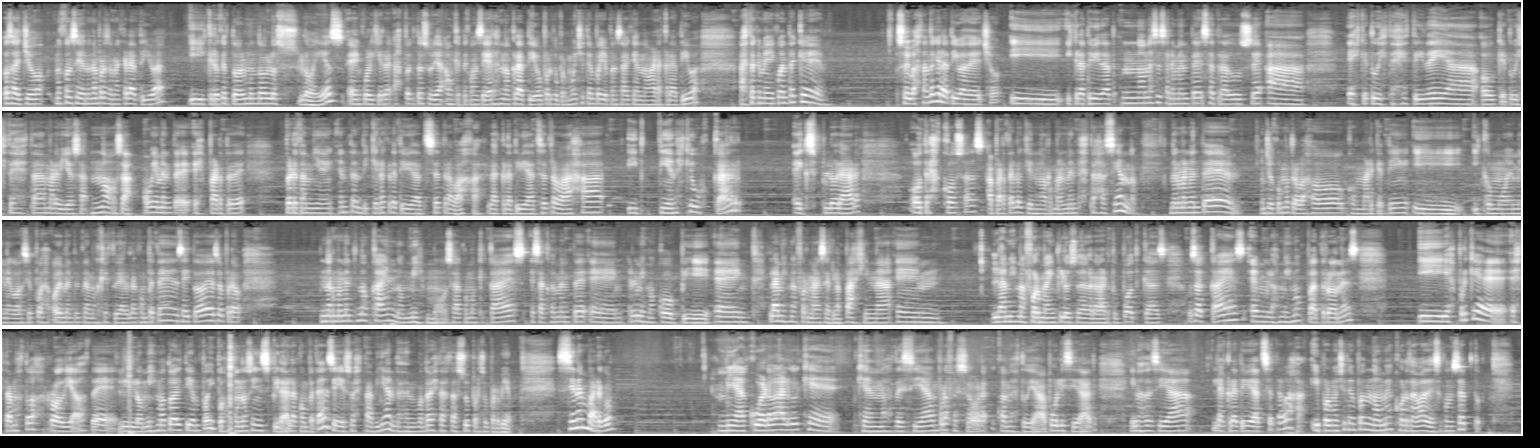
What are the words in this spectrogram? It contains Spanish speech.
o sea, yo me considero una persona creativa y creo que todo el mundo los, lo es en cualquier aspecto de su vida, aunque te consideres no creativo, porque por mucho tiempo yo pensaba que no era creativa, hasta que me di cuenta que soy bastante creativa, de hecho, y, creatividad no necesariamente se traduce a es que tuviste esta idea o que tuviste esta maravillosa. No, o sea, obviamente es parte de, pero también entendí que la creatividad se trabaja. La creatividad se trabaja y tienes que buscar explorar otras cosas aparte de lo que normalmente estás haciendo. Normalmente yo como trabajo con marketing y, y, como en mi negocio, pues obviamente tenemos que estudiar la competencia y todo eso, pero normalmente no caen lo mismo, o sea, como que caes exactamente en el mismo copy, en la misma forma de hacer la página, en la misma forma incluso de grabar tu podcast, o sea, caes en los mismos patrones y es porque estamos todos rodeados de lo mismo todo el tiempo y pues uno se inspira de la competencia y eso está bien, desde mi punto de vista está súper, súper bien. Sin embargo, me acuerdo algo que, que nos decía un profesor cuando estudiaba publicidad y nos decía la creatividad se trabaja y por mucho tiempo no me acordaba de ese concepto.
